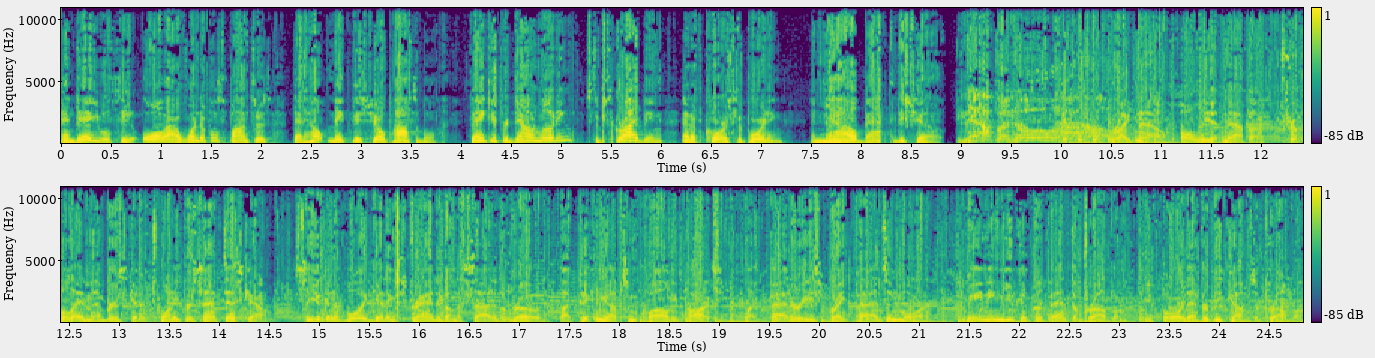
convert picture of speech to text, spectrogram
and there you will see all our wonderful sponsors that help make this show possible. Thank you for downloading, subscribing, and of course, supporting. And now back to the show. Napa Know How. Right now, only at Napa, AAA members get a 20% discount. So you can avoid getting stranded on the side of the road by picking up some quality parts like batteries, brake pads, and more. Meaning you can prevent the problem before it ever becomes a problem.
